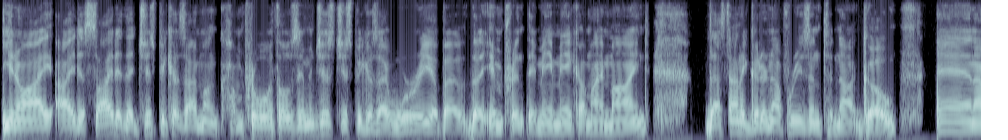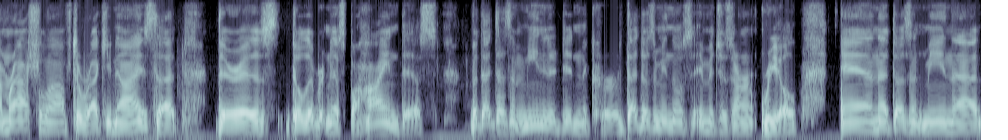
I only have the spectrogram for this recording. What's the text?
you know, I, I decided that just because I'm uncomfortable with those images, just because I worry about the imprint they may make on my mind, that's not a good enough reason to not go. And I'm rational enough to recognize that there is deliberateness behind this, but that doesn't mean that it didn't occur. That doesn't mean those images aren't real. And that doesn't mean that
